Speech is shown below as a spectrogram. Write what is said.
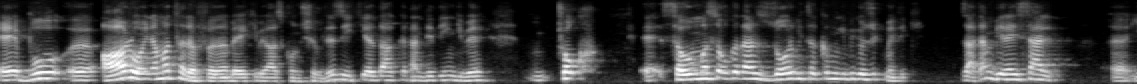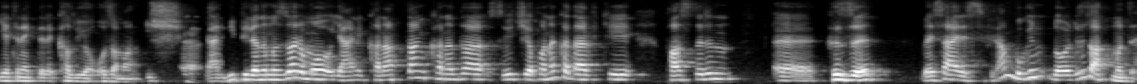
E, bu e, ağır oynama tarafını belki biraz konuşabiliriz. İlk yarıda hakikaten dediğin gibi çok e, savunması o kadar zor bir takım gibi gözükmedik. Zaten bireysel e, yeteneklere kalıyor o zaman iş. Evet. Yani bir planımız var ama o yani kanattan kanada switch yapana kadar ki pasların e, hızı vesairesi falan bugün doğru dürüst akmadı.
